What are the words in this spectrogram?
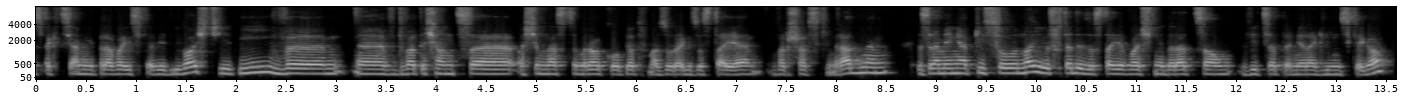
z akcjami Prawa i Sprawiedliwości i w, e, w 2018 roku Piotr Mazurek zostaje warszawskim radnym. Z ramienia PiSu, no i już wtedy zostaje właśnie doradcą wicepremiera Glińskiego.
